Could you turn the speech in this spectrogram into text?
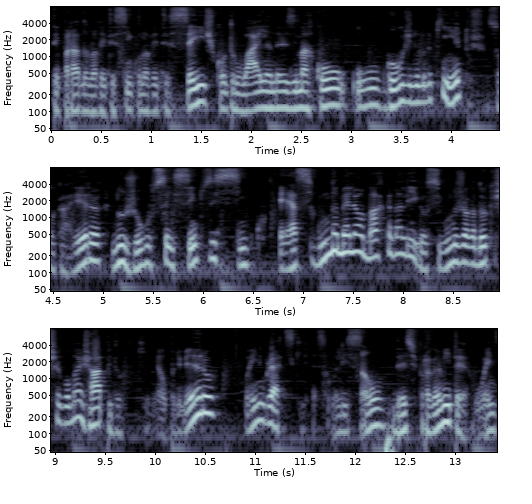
temporada 95-96 contra o Islanders e marcou o gol de número 500 sua carreira no jogo 605. É a segunda melhor marca da liga, o segundo jogador que chegou mais rápido. Quem é o primeiro? Wayne Gretzky. Essa é uma lição desse programa inteiro. Wayne,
